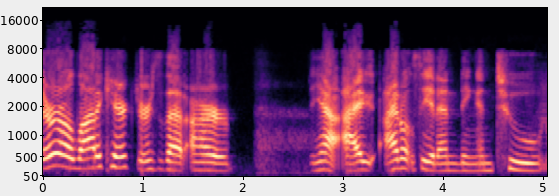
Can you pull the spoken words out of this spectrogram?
there are a lot of characters that are. Yeah, I I don't see it ending in two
